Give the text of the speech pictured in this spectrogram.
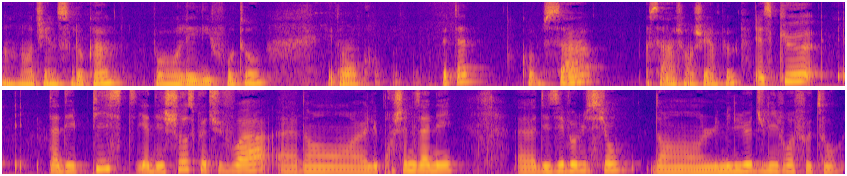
un audience locale pour les livres photos. Et donc, peut-être comme ça, ça a changé un peu. Est-ce que tu as des pistes, il y a des choses que tu vois euh, dans les prochaines années, euh, des évolutions dans le milieu du livre photo?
